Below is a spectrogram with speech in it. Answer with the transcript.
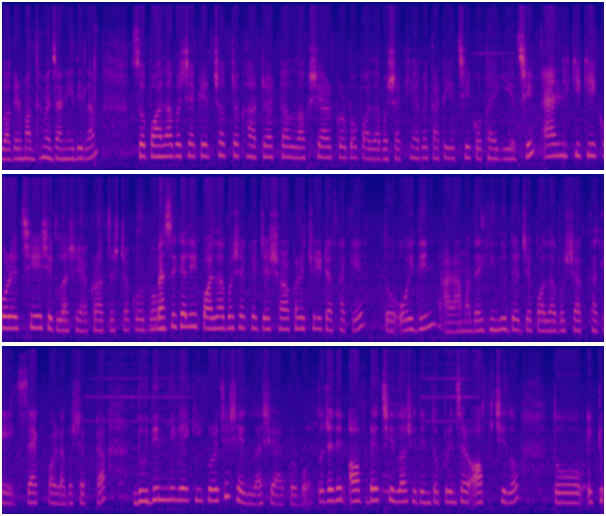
ব্লগের মাধ্যমে জানিয়ে দিলাম। সো পয়লা বৈশাখের ছোট্টখাটো একটা ব্লগ শেয়ার করব, পয়লা বৈশাখ কীভাবে কাটিয়েছি, কোথায় গিয়েছি অ্যান্ড কি কি করেছি, সেগুলো শেয়ার করার চেষ্টা করব। বেসিক্যালি পয়লা বৈশাখের যে সরকারি ছুটিটা থাকে তো ওই দিন আর আমাদের হিন্দুদের যে পয়লা বৈশাখ থাকে এক্স্যাক্ট পয়লা বৈশাখটা, দুই দিন মিলে কি করেছি সেগুলো শেয়ার করব। তো যেদিন অফ ডে ছিল, সেদিন তো প্রিন্সের অফ ছিল। তো একটু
